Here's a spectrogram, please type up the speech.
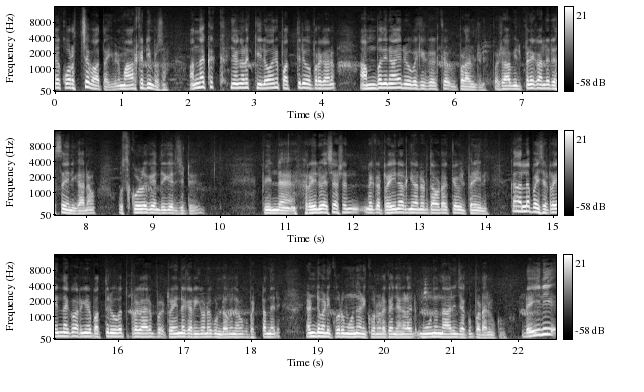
ഞാൻ കുറച്ച് ഭാഗത്തായി. പിന്നെ മാർക്കറ്റിംഗ് പ്രശ്നം. അന്നൊക്കെ ഞങ്ങൾ കിലോന് പത്ത് രൂപ പ്രകാരം അമ്പതിനായിരം രൂപയ്ക്കൊക്കെ പെടാൻ പറ്റുന്നുണ്ട് പക്ഷേ ആ വിൽപ്പനയൊക്കെ നല്ല രസമായിരുന്നു. കാരണം സ്കൂളിൽ കേന്ദ്രീകരിച്ചിട്ട്. പിന്നെ റെയിൽവേ സ്റ്റേഷനൊക്കെ ട്രെയിൻ ഇറങ്ങി വന്നിടത്ത് അവിടെയൊക്കെ വിൽപ്പനയിന് ഒക്കെ നല്ല പൈസ. ട്രെയിനിനൊക്കെ ഇറങ്ങി പത്ത് രൂപ പ്രകാരം ട്രെയിനൊക്കെ ഇറങ്ങിക്കൊണ്ട് കൊണ്ടുപോകുമ്പോൾ നമുക്ക് പെട്ടെന്ന് രണ്ട് മണിക്കൂർ മൂന്ന് മണിക്കൂറിനോടൊക്കെ ഞങ്ങൾ മൂന്നും നാലും ചാക്കും പടലം വെക്കും. ഡെയിലി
